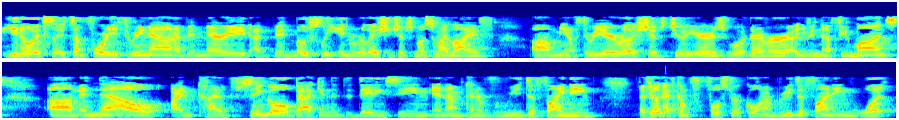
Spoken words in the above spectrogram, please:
you know, it's, it's, I'm 43 now and I've been married. I've been mostly in relationships most of my life. Um, you know, three year relationships, two years, whatever, even a few months. Um, and now I'm kind of single back into the dating scene and I'm kind of redefining, I feel like I've come full circle and I'm redefining what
